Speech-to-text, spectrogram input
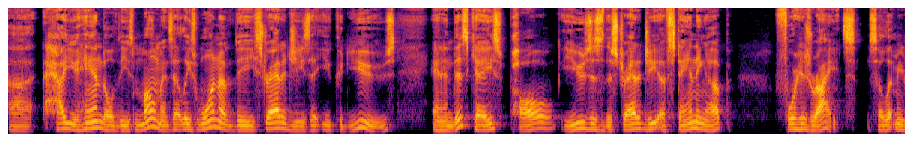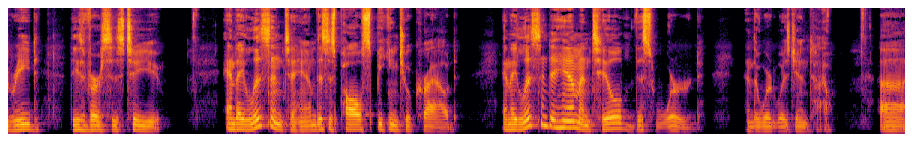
uh, how you handle these moments, at least one of the strategies that you could use. And in this case, Paul uses the strategy of standing up for his rights. So let me read these verses to you. And they listened to him. This is Paul speaking to a crowd. And they listened to him until this word. And the word was Gentile. Uh,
